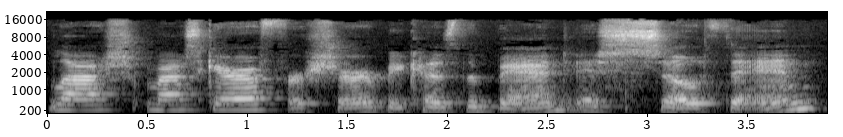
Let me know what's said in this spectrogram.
lash mascara for sure because the band is so thin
